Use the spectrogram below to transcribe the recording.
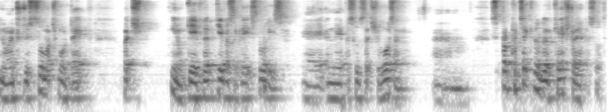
you know introduced so much more depth, which you know gave the, gave us the great stories uh, in the episodes that she was in, um, particularly the Kestra episode,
